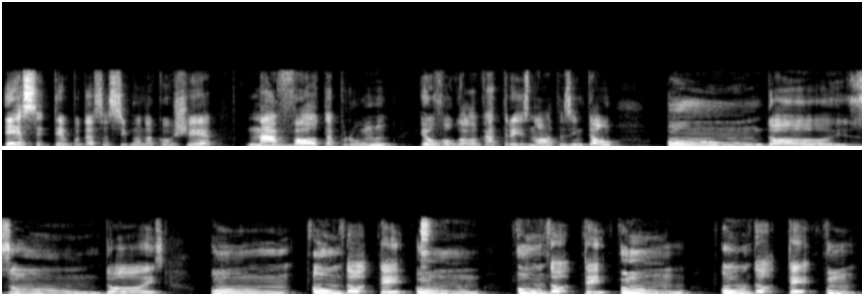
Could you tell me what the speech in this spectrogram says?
esse tempo dessa segunda colcheia, na volta para o 1, eu vou colocar três notas. Então, 1, 2, 1, 2, 1, 1, do, te, 1, 1, do, te, 1, 1 do T1.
